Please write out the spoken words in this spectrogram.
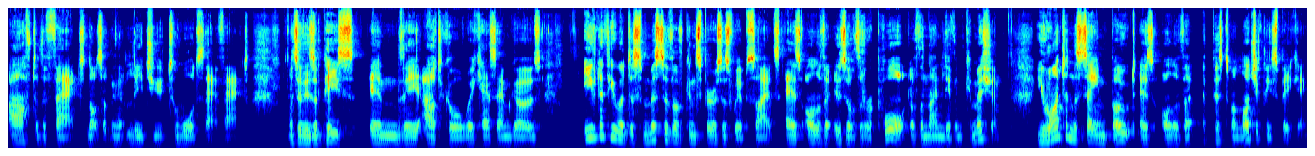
after the fact, not something that leads you towards that fact. And so there's a piece in the article where Cassam goes, even if you are dismissive of conspiracist websites, as Oliver is of the report of the 9 11 Commission, you aren't in the same boat as Oliver epistemologically speaking.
